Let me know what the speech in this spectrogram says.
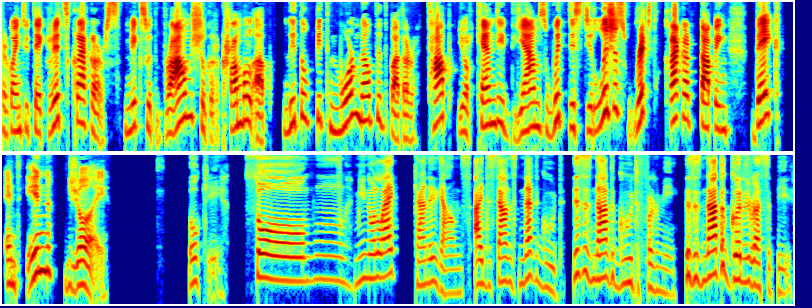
You're going to take Ritz crackers, mix with brown sugar, crumble up, little bit more melted butter, top your candied yams with this delicious Ritz cracker topping, bake and enjoy. Okay. So, mm, me no like candied yams. I this sounds not good. This is not good for me. This is not a good recipe.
